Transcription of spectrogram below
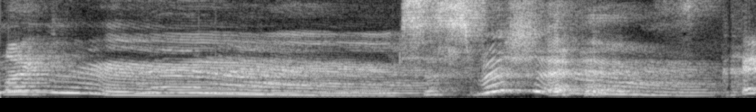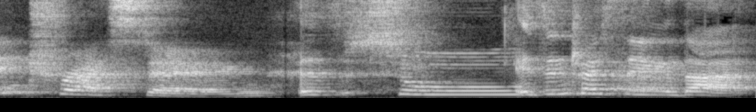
Like, Hmm, suspicious. hmm, interesting. It's, So it's interesting yeah. that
